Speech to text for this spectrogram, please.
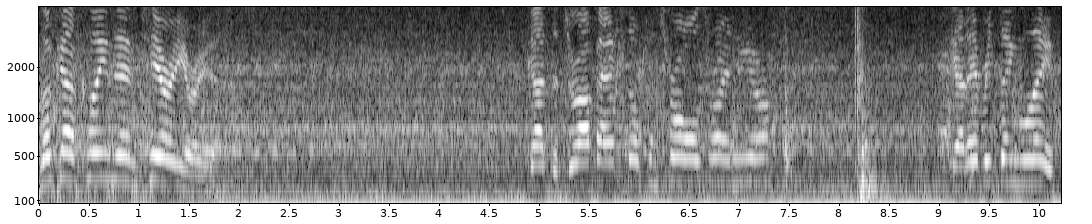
Look how clean the interior is. Got the drop axle controls right here. Got everything labeled.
